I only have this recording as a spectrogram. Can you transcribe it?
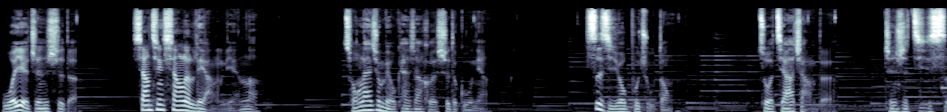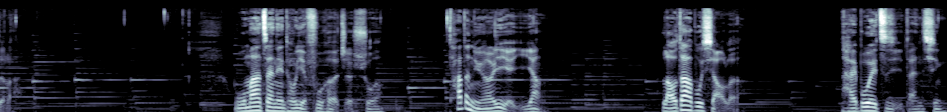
我也真是的，相亲相了两年了，从来就没有看上合适的姑娘，自己又不主动，做家长的真是急死了。”吴妈在那头也附和着说：“她的女儿也一样，老大不小了，还不为自己担心。”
